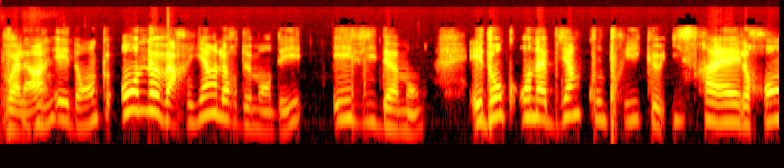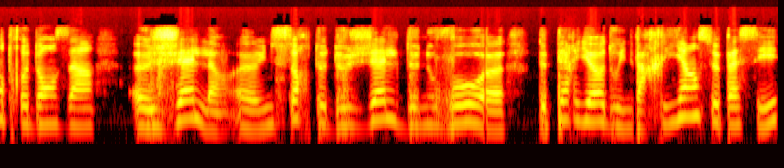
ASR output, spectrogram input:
Voilà. Mhm. Et donc, on ne va rien leur demander, évidemment. Et donc, on a bien compris que Israël rentre dans un gel, une sorte de gel de nouveau, de période où il ne va rien se passer,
